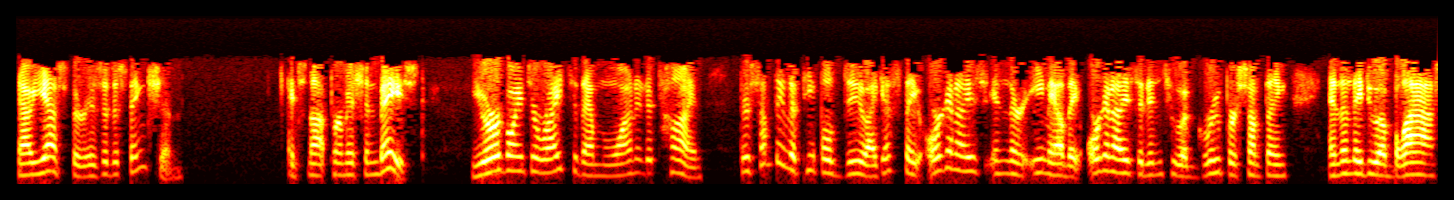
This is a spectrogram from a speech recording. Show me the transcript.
Now, yes, there is a distinction. It's not permission based. You're going to write to them one at a time there's something that people do. I guess they organize in their email, they organize it into a group or something, and then they do a blast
